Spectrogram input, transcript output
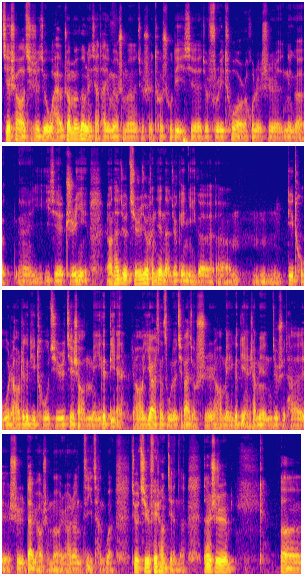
介绍，其实就我还专门问了一下他有没有什么就是特殊的一些就 free tour 或者是那个嗯一些指引，然后他就其实就很简单，就给你一个呃嗯地图，然后这个地图其实介绍每一个点，然后一二三四五六七八九十，然后每一个点上面就是它是代表什么，然后让你自己参观，就其实非常简单，但是。呃，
